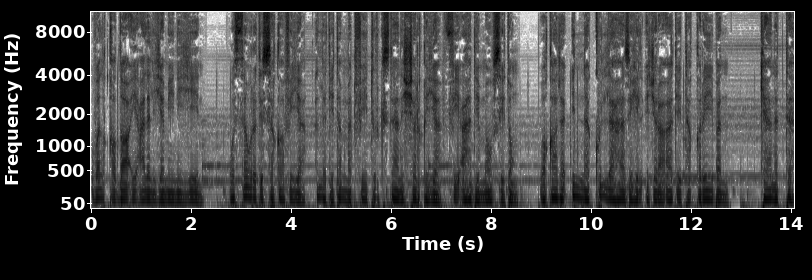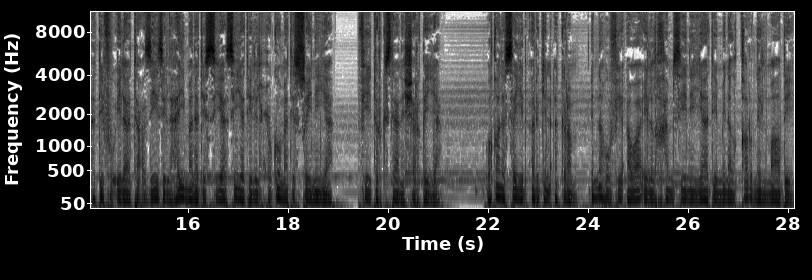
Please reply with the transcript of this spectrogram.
والقضاء على اليمينيين والثورة الثقافية التي تمت في تركستان الشرقية في عهد موسيتونغ وقال إن كل هذه الإجراءات تقريبا كانت تهدف إلى تعزيز الهيمنة السياسية للحكومة الصينية في تركستان الشرقية. وقال السيد أركن أكرم إنه في أوائل الخمسينيات من القرن الماضي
